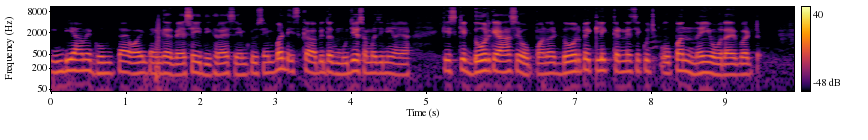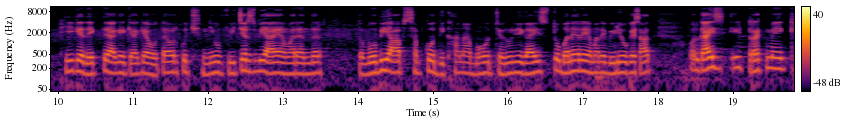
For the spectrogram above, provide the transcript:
इंडिया में घूमता है ऑयल टैंकर वैसे ही दिख रहा है सेम टू सेम बट इसका अभी तक मुझे समझ नहीं आया कि इसके डोर के यहाँ से ओपन डोर पे क्लिक करने से कुछ ओपन नहीं हो रहा है बट ठीक है, देखते आगे क्या क्या होता है और कुछ न्यू फीचर्स भी आए हमारे अंदर तो वो भी आप सबको दिखाना बहुत ज़रूरी है गाइज़ तो बने रहे हमारे वीडियो के साथ। और गाइज़ ये ट्रक में एक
